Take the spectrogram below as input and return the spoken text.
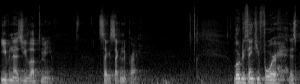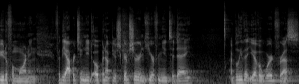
even as you loved me. Let's take a second to pray. Lord, we thank you for this beautiful morning, for the opportunity to open up your scripture and hear from you today. I believe that you have a word for us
